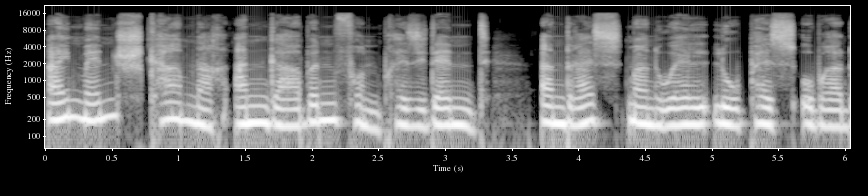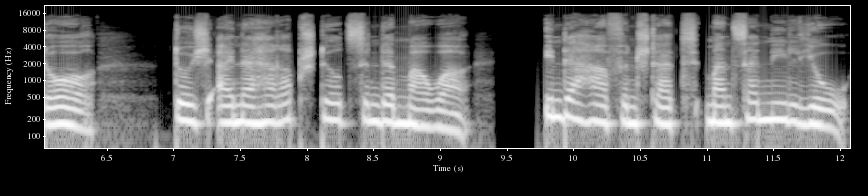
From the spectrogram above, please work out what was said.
Ein Mensch kam nach Angaben von Präsident Andrés Manuel López Obrador durch eine herabstürzende Mauer in der Hafenstadt Manzanillo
